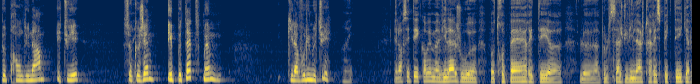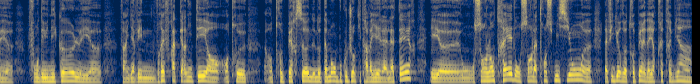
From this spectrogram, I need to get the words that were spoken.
peut prendre une arme et tuer ce que j'aime, et peut-être même qu'il a voulu me tuer. Et alors c'était quand même un village où euh, votre père était euh, le, un peu le sage du village, très respecté, qui avait euh, fondé une école, et enfin il y avait une vraie fraternité entre entre personnes, notamment beaucoup de gens qui travaillaient la, la terre, et on sent l'entraide, on sent la transmission. la figure de votre père est d'ailleurs très très bien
